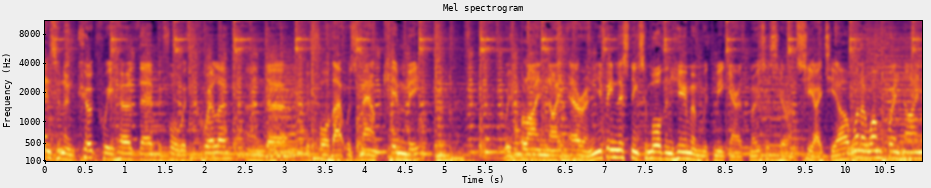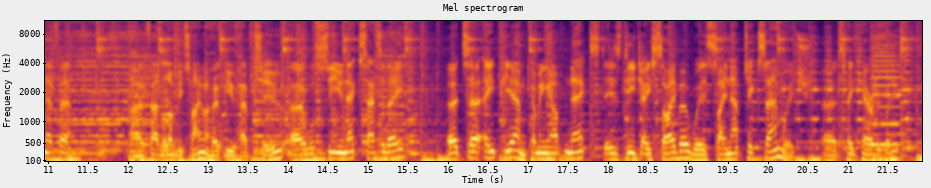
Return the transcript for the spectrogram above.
Denton and Cook we heard there before with Quiller, and uh, before that was Mount Kimbie with Blind Night Errand. You've been listening to More Than Human with me, Gareth Moses, here on CITR 101.9 FM. I've had a lovely time. I hope you have too. Uh, we'll see you next Saturday at uh, 8 p.m. Coming up next is DJ Cyber with Synaptic Sandwich. Uh, take care, everybody.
